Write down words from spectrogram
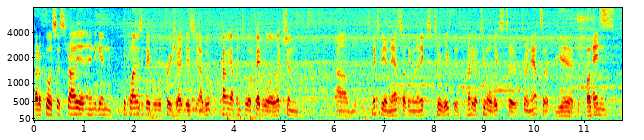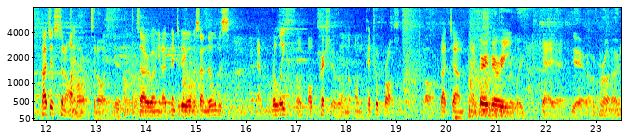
But of course, Australia, and again, diplomacy people will appreciate this. You know, we're coming up into a federal election. Um, it's meant to be announced, I think, in the next two weeks. We've only got two more weeks to, to announce it. Yeah, the And budget's budget's tonight. tomorrow, tonight. Yeah. So, uh, you know, it's meant to be all of a sudden all this you know, relief of, of pressure on the, on the petrol pricing. Oh, But, um, you know, very, very. Relief. Yeah, yeah. Yeah, righto.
